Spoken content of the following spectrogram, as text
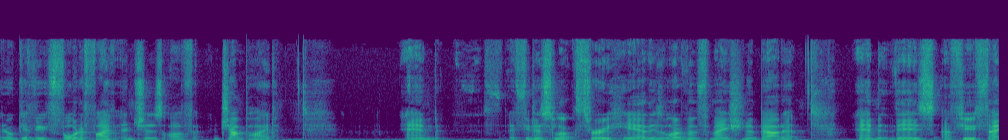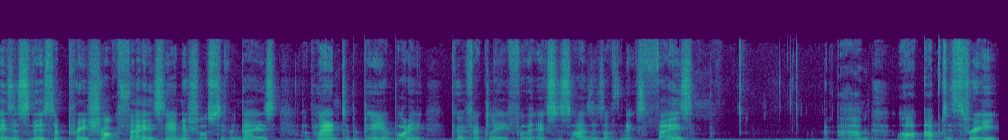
It'll give you four to five inches of jump height. And if you just look through here, there's a lot of information about it. And there's a few phases. So there's the pre-shock phase. The initial seven days are planned to prepare your body perfectly for the exercises of the next phase. Um, oh, up to three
